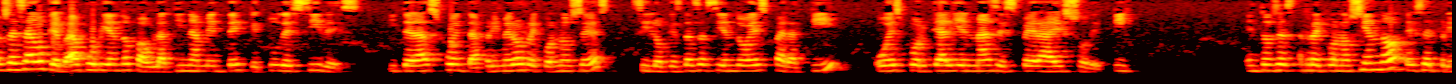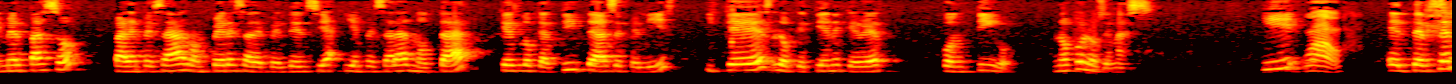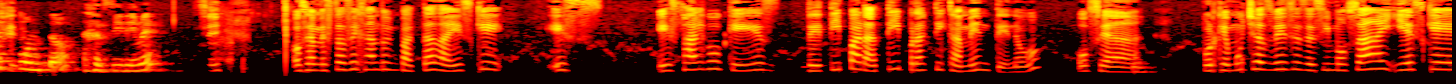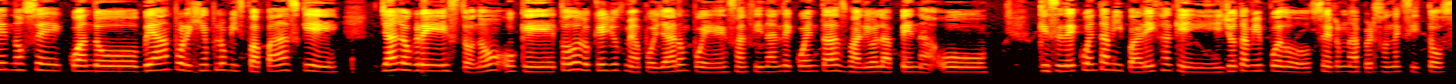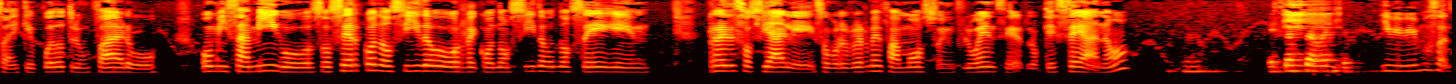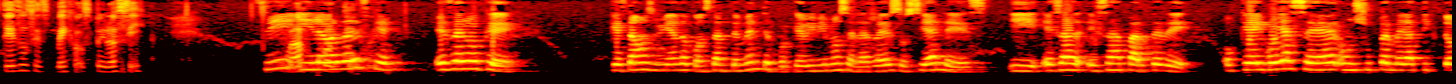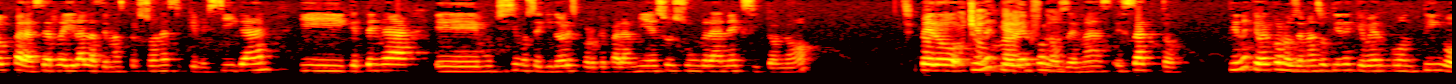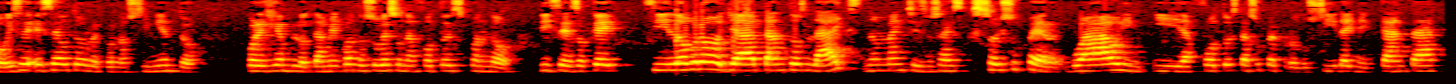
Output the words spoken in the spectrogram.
O sea, es algo que va ocurriendo paulatinamente que tú decides y te das cuenta. Primero reconoces si lo que estás haciendo es para ti o es porque alguien más espera eso de ti. Entonces, reconociendo es el primer paso para empezar a romper esa dependencia y empezar a notar qué es lo que a ti te hace feliz y qué es lo que tiene que ver contigo, no con los demás. Y wow. el tercer punto, sí, dime. Sí. O sea, me estás dejando impactada. Es que es, es algo que es de ti para ti prácticamente, ¿no? O sea, porque muchas veces decimos, ay, y es que, no sé, cuando vean, por ejemplo, mis papás que ya logré esto, ¿no? O que todo lo que ellos me apoyaron, pues al final de cuentas valió la pena. O que se dé cuenta mi pareja que yo también puedo ser una persona exitosa y que puedo triunfar o, o mis amigos o ser conocido o reconocido, no sé, en redes sociales o volverme famoso, influencer, lo que sea, ¿no? Exactamente. Y, vivimos ante esos espejos, pero sí. Sí, y la verdad es que es algo que, que estamos viviendo constantemente porque vivimos en las redes sociales y esa, esa parte de, ok, voy a hacer un super mega TikTok para hacer reír a las demás personas y que me sigan y que tenga eh, muchísimos seguidores porque para mí eso es un gran éxito, ¿no? Pero tiene que ver con los demás, exacto tiene que ver con los demás o tiene que ver contigo, ese, ese autorreconocimiento. Por ejemplo, también cuando subes una foto es cuando dices, ok, si logro ya tantos likes, no manches, o sea, es que soy súper guau y, y, la foto está súper producida y me encanta,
